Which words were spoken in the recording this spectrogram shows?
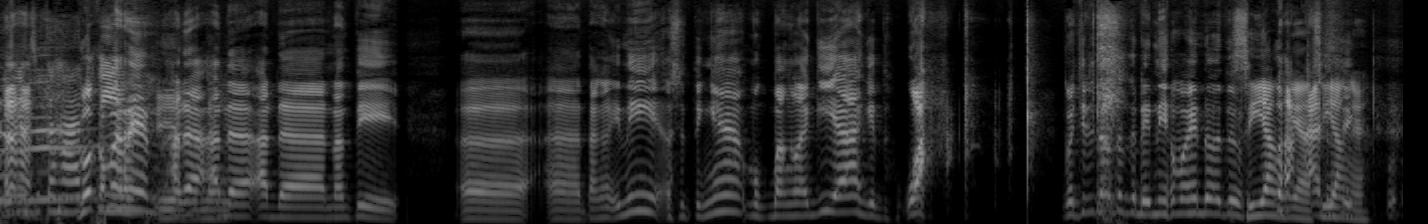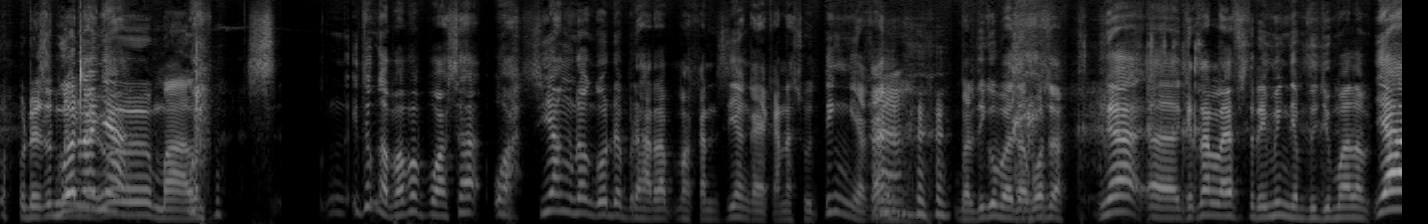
Gua kemarin Iya, ada senang. ada ada nanti eh eh, tanggal ini syutingnya mukbang lagi ya gitu. Wah. Gue cerita tuh ke Denny sama Endo tuh. Siang Wah, ya, siang ya. Udah seneng. Gua nih, nanya. eh, malam. Itu nggak apa-apa puasa. Wah siang dong. Gue udah berharap makan siang kayak karena syuting ya kan. Berarti gue batal puasa. Enggak. eh, kita live streaming jam 7 malam. Ya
